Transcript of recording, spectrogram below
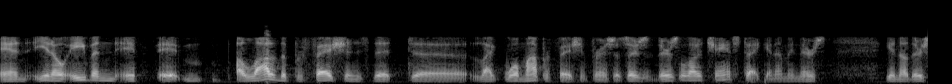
And you know, even if it, a lot of the professions that, uh, like, well, my profession, for instance, there's there's a lot of chance taking. I mean, there's, you know, there's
